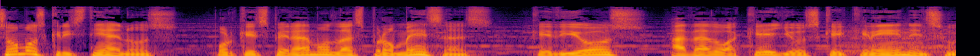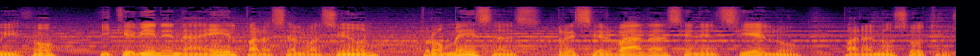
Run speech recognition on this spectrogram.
Somos cristianos porque esperamos las promesas que Dios ha dado a aquellos que creen en su Hijo y que vienen a Él para salvación, promesas reservadas en el cielo para nosotros.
